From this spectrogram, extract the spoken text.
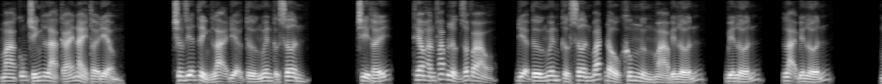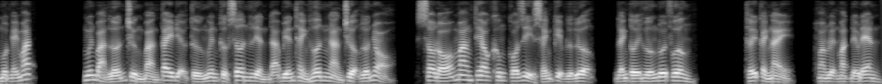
Mà cũng chính là cái này thời điểm trương diễn tỉnh lại địa từ nguyên cực sơn. Chỉ thấy, theo hắn pháp lực dốc vào, địa từ nguyên cực sơn bắt đầu không ngừng mà biến lớn biến lớn, lại biến lớn. Một máy mắt, nguyên bản lớn chừng bàn tay địa từ nguyên cực sơn liền đã biến thành hơn ngàn trượng lớn nhỏ, sau đó mang theo không có gì sánh kịp lực lượng, đánh tới hướng đối phương. Thấy cảnh này, hoàng luyện mặt đều đen.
